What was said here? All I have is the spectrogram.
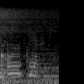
Thank you.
